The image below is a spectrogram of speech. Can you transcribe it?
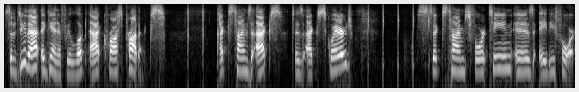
So to do that, again, if we look at cross products, x times x is x squared. 6 times 14 is 84.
